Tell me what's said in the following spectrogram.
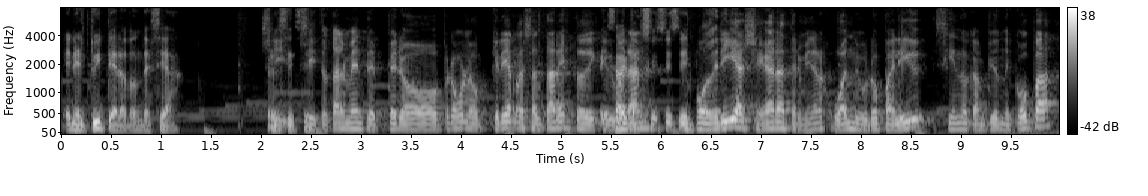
en el Twitter o donde sea. Sí, sí, totalmente. Pero, pero bueno, quería resaltar esto de que el Verán podría llegar a terminar jugando Europa League siendo campeón de Copa.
